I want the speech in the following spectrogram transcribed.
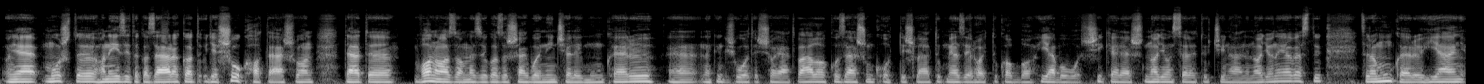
Ugye most, ha nézitek az árakat, ugye sok hatás van, tehát van az a mezőgazdaságban, hogy nincs elég munkaerő, e, nekünk is volt egy saját vállalkozásunk, ott is láttuk, mi ezért hagytuk abba, hiába volt sikeres, nagyon szeretük csinálni, nagyon élveztük. Egyszerűen a munkaerő hiány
